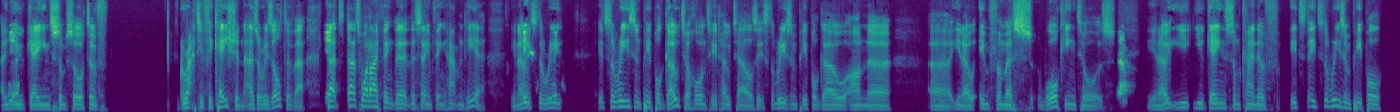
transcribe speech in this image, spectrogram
and yeah. you gain some sort of gratification as a result of that. Yeah. That's that's what I think the the same thing happened here. You know, it's the re- it's the reason people go to haunted hotels. It's the reason people go on uh, uh, you know, infamous walking tours. Yeah. You know, you you gain some kind of it's it's the reason people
